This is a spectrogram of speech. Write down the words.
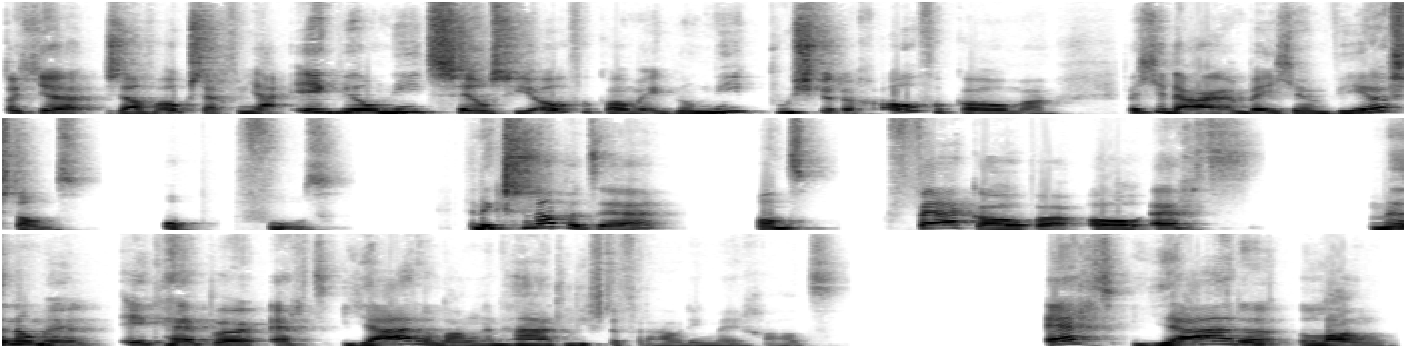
dat je zelf ook zegt van ja, ik wil niet salesy overkomen, ik wil niet pusherig overkomen. Dat je daar een beetje weerstand op voelt. En ik snap het hè, want verkopen, oh echt, man oh man, ik heb er echt jarenlang een haat-liefde verhouding mee gehad. Echt jarenlang.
